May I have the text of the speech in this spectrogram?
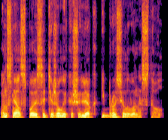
Он снял с пояса тяжелый кошелек и бросил его на стол.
